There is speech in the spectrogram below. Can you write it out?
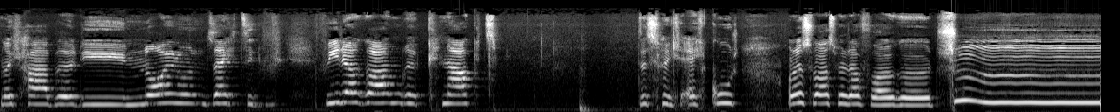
ich habe die 69 Wiedergaben geknackt. Das finde ich echt gut. Und das war's mit der Folge. Tschüss.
